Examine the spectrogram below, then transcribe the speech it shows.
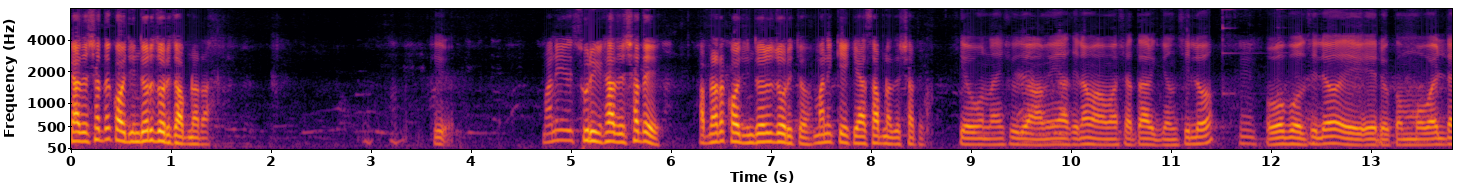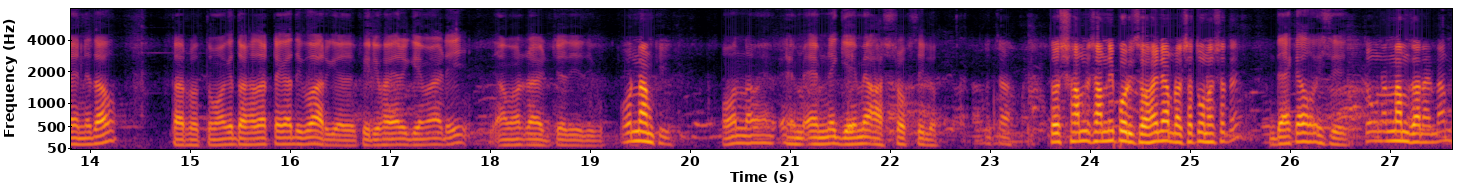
কাজের সাথে কয়দিন ধরে জড়িত আপনারা? মানে চুরি কাজের সাথে আপনারা কয়দিন ধরে জড়িত? মানে কে কে আছে আপনাদের সাথে? কেউ নাই শুধু আমি আছিলাম আমার সাথে আরেকজন ছিল। ও বলছিল "এ- এরকম মোবাইলটা এনে দাও তারপর তোমাকে দশ হাজার টাকা দিব আর ফ্রি ফায়ার গেম আইডি আমার রাইডটা দিয়ে দিব। ওর নাম কি? ওর নামে এম- এমনি গেমে আশরফ ছিল। আচ্ছা তো সামনে সামনে পরিচয় হয়নি আপনার সাথে ওনার সাথে? দেখা হয়েছে। তো ওনার নাম জানেন নাম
